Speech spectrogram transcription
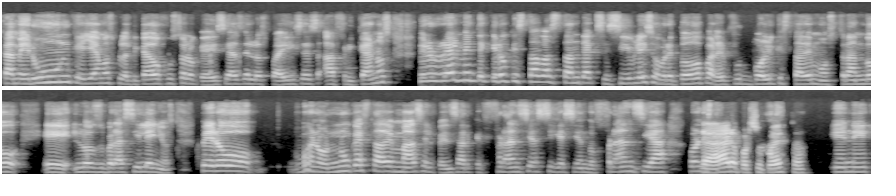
Camerún que ya hemos platicado justo lo que decías de los países africanos, pero realmente creo que está bastante accesible y sobre todo para el fútbol que está demostrando eh, los brasileños. Pero bueno, nunca está de más el pensar que Francia sigue siendo Francia. claro, por supuesto. Tiene,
